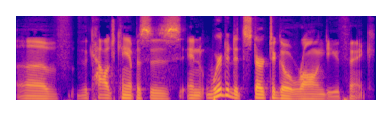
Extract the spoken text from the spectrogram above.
of the college campuses, and where did it start to go wrong? Do you think?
